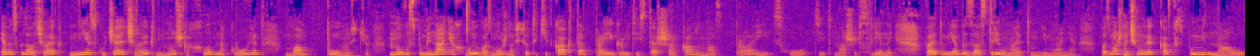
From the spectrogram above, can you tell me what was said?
я бы сказала, человек не скучает, человек немножко хладнокровен вам полностью. Но в воспоминаниях вы, возможно, все-таки как-то проигрываетесь. Старший аркан у нас происходит в нашей Вселенной. Поэтому я бы заострила на этом внимание. Возможно, человек как вспоминал,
